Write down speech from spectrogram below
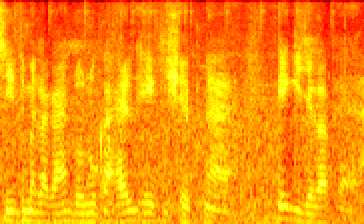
सीध में लगाएँ, दोनों का एल एक ही शेप में आया है, एक ही जगह पे आया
